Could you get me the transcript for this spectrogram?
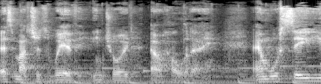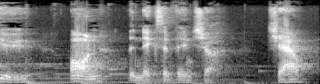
as much as we've enjoyed our holiday. And we'll see you on the next adventure. Ciao.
